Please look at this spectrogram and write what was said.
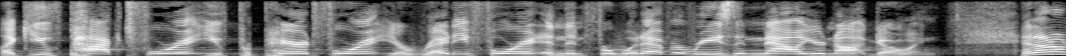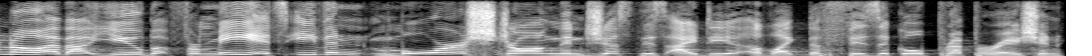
Like you've packed for it, you've prepared for it, you're ready for it, and then for whatever reason, now you're not going. And I don't know about you, but for me, it's even more strong than just this idea of like the physical preparation.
